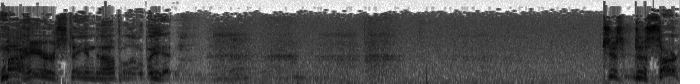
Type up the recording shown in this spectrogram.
my hairs stand up a little bit. Just discern.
